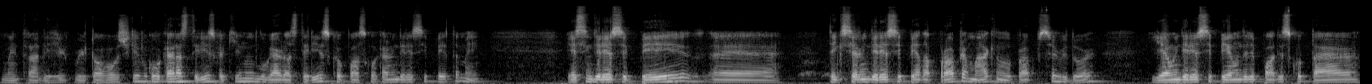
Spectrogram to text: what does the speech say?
uma entrada de virtual host aqui, vou colocar asterisco aqui, no lugar do asterisco eu posso colocar o endereço IP também. Esse endereço IP é, tem que ser o endereço IP da própria máquina, do próprio servidor, e é o endereço IP onde ele pode escutar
